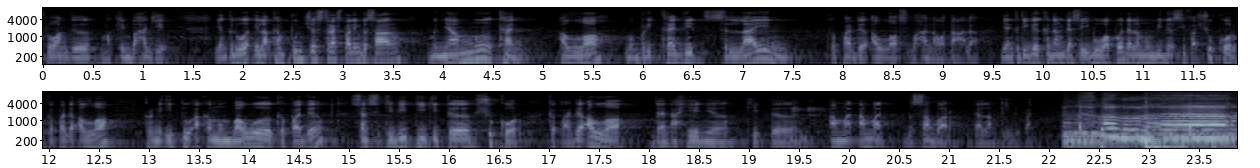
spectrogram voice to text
keluarga makin bahagia. Yang kedua elakkan punca stres paling besar menyamakan Allah memberi kredit selain kepada Allah Subhanahu Wa Taala. Yang ketiga kenang jasa ibu bapa dalam membina sifat syukur kepada Allah. Kerana itu akan membawa kepada sensitiviti kita syukur kepada Allah dan akhirnya kita amat-amat bersabar dalam kehidupan. Allah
